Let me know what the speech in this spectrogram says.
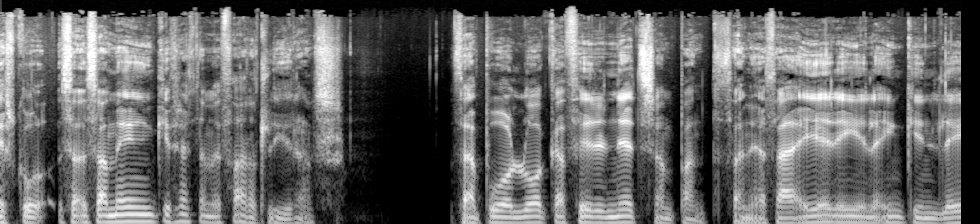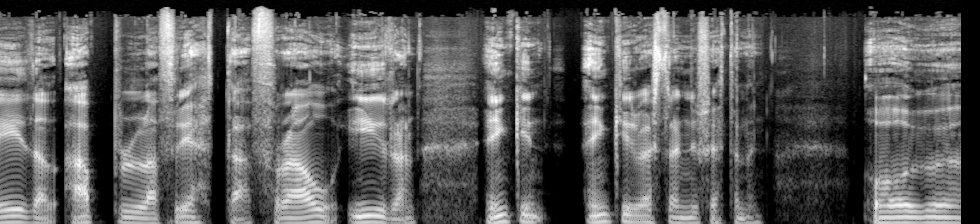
ég sko, það, það megin ekki frétta með farallýrans það er búið að loka fyrir nettsamband þannig að það er eiginlega engin leið að abla frétta frá Íran. Engin, engin vestrænir fréttamenn. Og uh,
